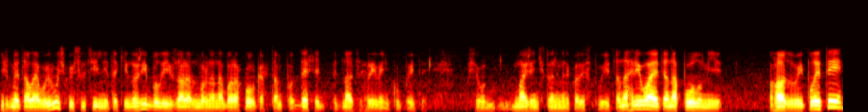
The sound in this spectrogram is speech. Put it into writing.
Із металевою ручкою, суцільні такі ножі були, їх зараз можна на барахолках там по 10-15 гривень купити, що майже ніхто ними не користується. Нагріваєте на полум'ї газової плити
